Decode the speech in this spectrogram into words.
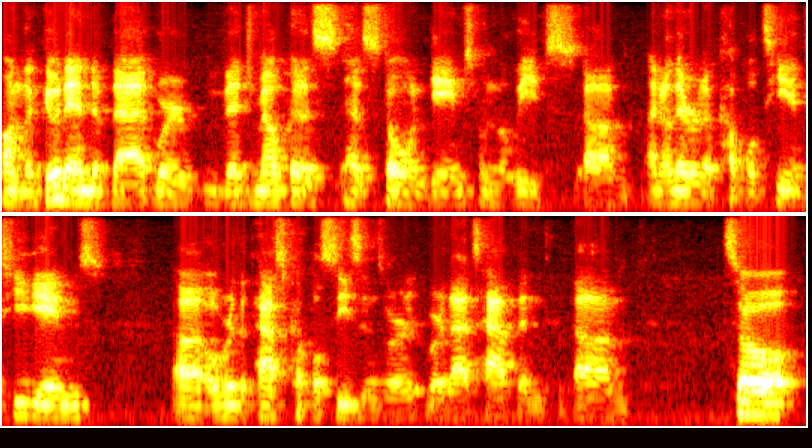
on the good end of that, where Vejmelka has, has stolen games from the Leafs. Um, I know there were a couple TNT games uh, over the past couple seasons where, where that's happened. Um, so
